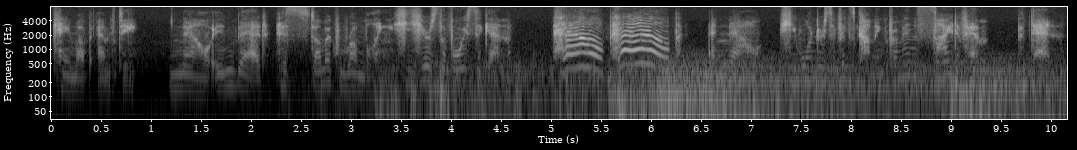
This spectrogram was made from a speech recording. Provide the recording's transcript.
came up empty. Now, in bed, his stomach rumbling, he hears the voice again. Help! Help! And now, he wonders if it's coming from inside of him. But then,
